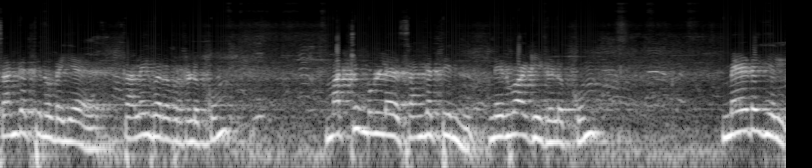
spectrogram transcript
சங்கத்தினுடைய தலைவர் அவர்களுக்கும் மற்றுமுள்ள சங்கத்தின் நிர்வாகிகளுக்கும் மேடையில்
